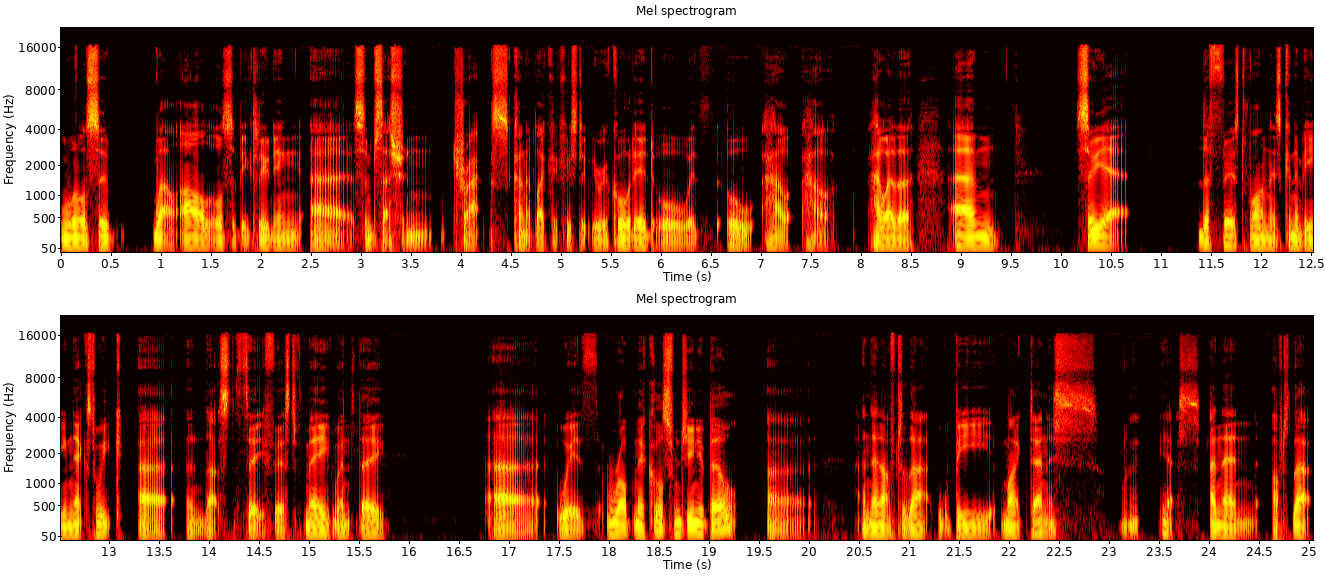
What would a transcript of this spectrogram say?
we'll also, well, I'll also be including uh, some session tracks, kind of like acoustically recorded or with, or how, how, however. Um, so yeah, the first one is going to be next week, uh, and that's the 31st of May, Wednesday, uh, with Rob Nichols from Junior Bill. Uh, and then after that will be Mike Dennis. Yes. And then after that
